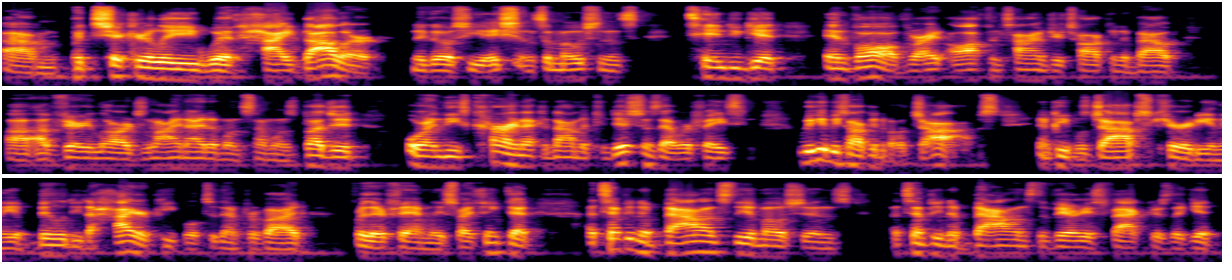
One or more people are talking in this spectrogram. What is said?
um, particularly with high dollar negotiations. Emotions tend to get involved, right? Oftentimes you're talking about uh, a very large line item on someone's budget or in these current economic conditions that we're facing, we could be talking about jobs and people's job security and the ability to hire people to then provide for their families. So I think that attempting to balance the emotions, attempting to balance the various factors that get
